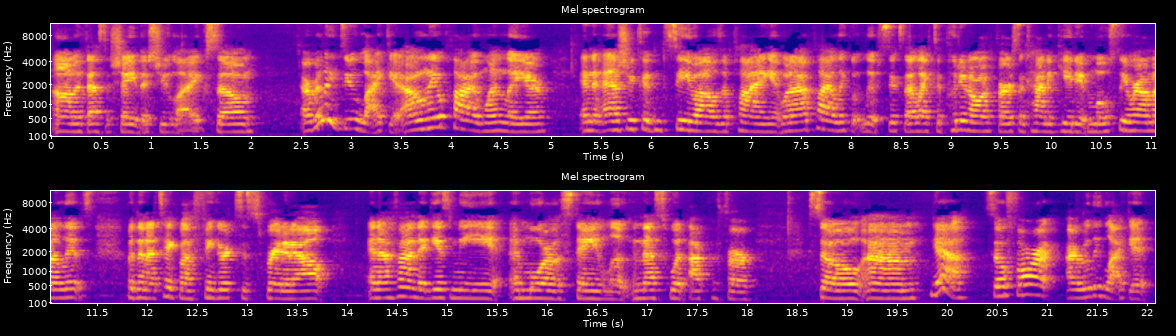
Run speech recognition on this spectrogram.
um, if that's the shade that you like. So I really do like it. I only apply one layer. And as you can see while I was applying it, when I apply liquid lipsticks, I like to put it on first and kind of get it mostly around my lips. But then I take my finger to spread it out. And I find that gives me a more of a stain look. And that's what I prefer. So, um, yeah. So far, I really like it.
